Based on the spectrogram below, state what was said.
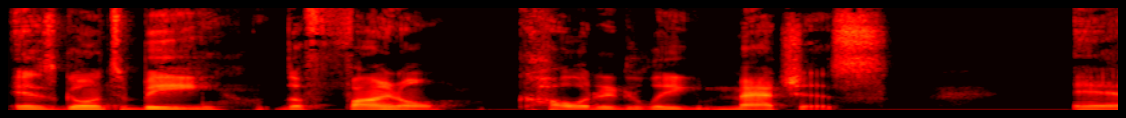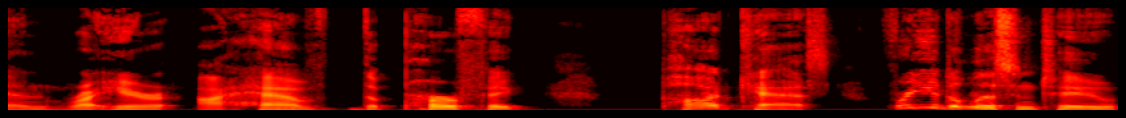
is going to be the final Call of Duty League matches. And right here, I have the perfect podcast for you to listen to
